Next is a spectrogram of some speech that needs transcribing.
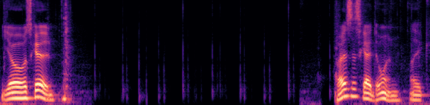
Yo, what's good? What is this guy doing? Like,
